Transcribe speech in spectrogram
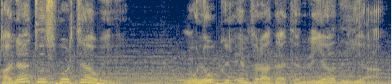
قناة سبورتاوي ملوك الإنفرادات الرياضية.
